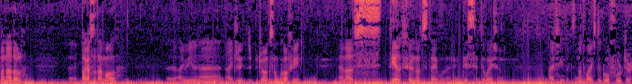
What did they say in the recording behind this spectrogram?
Panadol uh, paracetamol uh, I mean and I drank some coffee and I still feel not stable. And in this situation I think that's not wise to go further.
